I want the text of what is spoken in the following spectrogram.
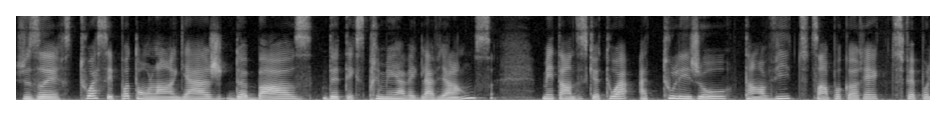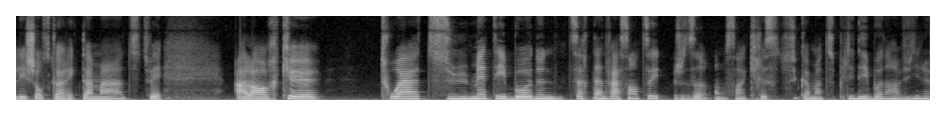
je veux dire, toi, c'est pas ton langage de base de t'exprimer avec la violence, mais tandis que toi, à tous les jours, t'as envie, tu te sens pas correct, tu fais pas les choses correctement, tu te fais. Alors que toi, tu mets tes bas d'une certaine façon, tu sais, je veux dire, on s'en crisse-tu comment tu plies des bas dans la vie, là?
